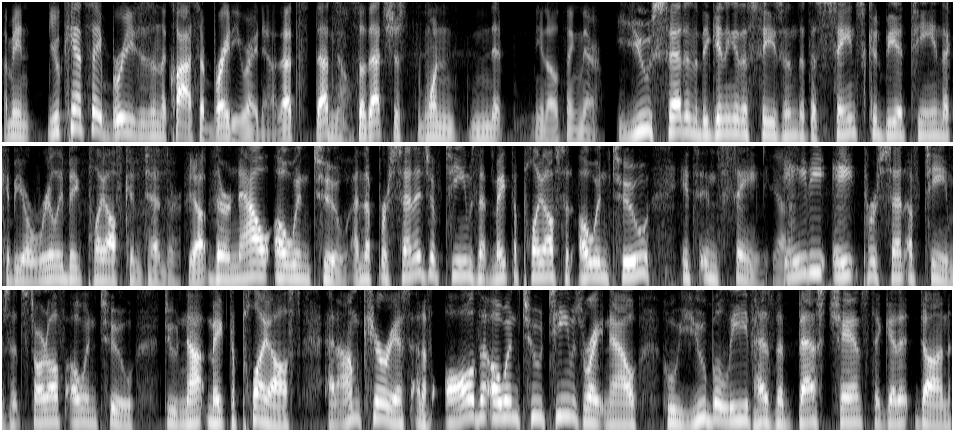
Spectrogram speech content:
I mean, you can't say Brees is in the class of Brady right now. That's, that's, No. so that's just one nit, you know, thing there. You said in the beginning of the season that the Saints could be a team that could be a really big playoff contender. Yep. They're now 0 and 2. And the percentage of teams that make the playoffs at 0 and 2, it's insane. 88% of teams that start off 0 and 2 do not make the playoffs. And I'm curious, out of all the 0 and 2 teams right now, who you believe has the best chance to get it done,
